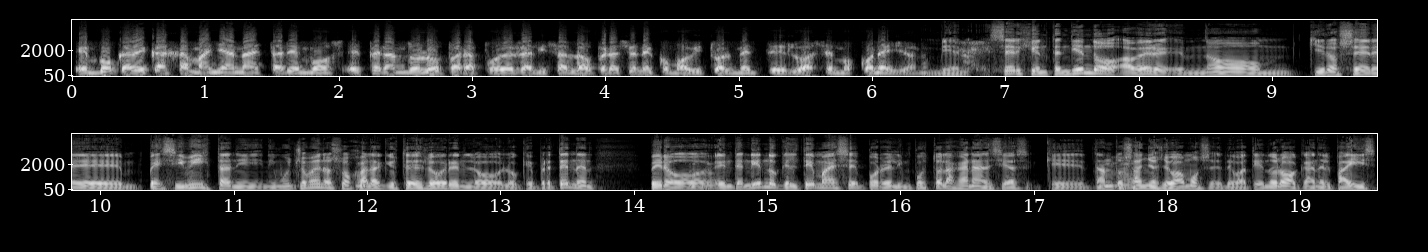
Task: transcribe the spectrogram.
en boca de caja, mañana estaremos esperándolo para poder realizar las operaciones como habitualmente lo hacemos con ellos. Bien, Sergio, entendiendo, a ver, eh, no quiero ser pesimista ni, ni mucho menos, ojalá que ustedes logren lo, lo que pretenden, pero entendiendo que el tema es eh, por el impuesto a las ganancias, que tantos años llevamos eh, debatiéndolo acá en el país,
